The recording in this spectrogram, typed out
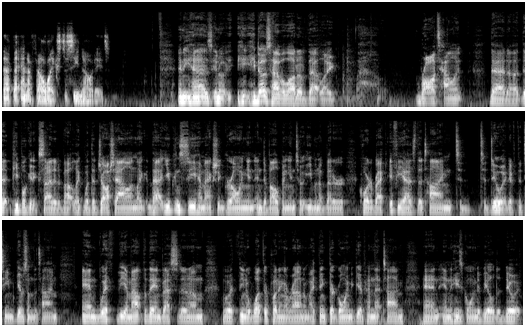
that the NFL likes to see nowadays. And he has, you know, he, he does have a lot of that like raw talent that uh, that people get excited about, like with the Josh Allen, like that you can see him actually growing and, and, developing into even a better quarterback if he has the time to to do it, if the team gives him the time. And with the amount that they invested in him, with you know what they're putting around him, I think they're going to give him that time, and and he's going to be able to do it.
